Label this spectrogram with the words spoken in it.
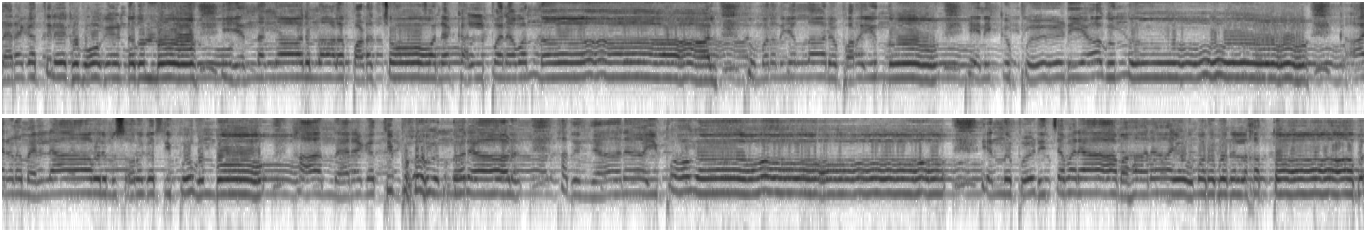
നരകത്തിലേക്ക് പോകേണ്ടതുള്ളൂ. എന്നെങ്ങാനും നാളെ പടച്ചോന്റെ കൽപ്പന വന്നാൽ ഉമർ എല്ലാരും പറയുന്നു എനിക്ക് പേടിയാകുന്നു. കാരണം എല്ലാവരും സ്വർഗത്തിൽ പോകുമ്പോ ആ നരകത്തിൽ പോകുന്ന ഒരാൾ അത് ഞാനായി പോകോ. എന്ന് പേടിച്ചവരാ മഹാനായ ഉമർബുനൽ ഖത്താബ്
